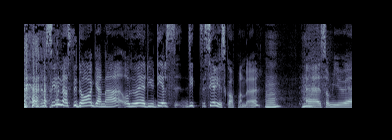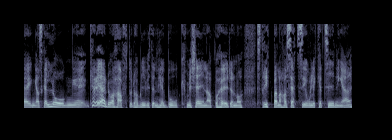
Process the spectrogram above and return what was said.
de senaste dagarna och då är det ju dels ditt serieskapande. Mm. Mm. som ju är en ganska lång karriär du har haft och det har blivit en hel bok med tjejerna på höjden och stripparna har setts i olika tidningar.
